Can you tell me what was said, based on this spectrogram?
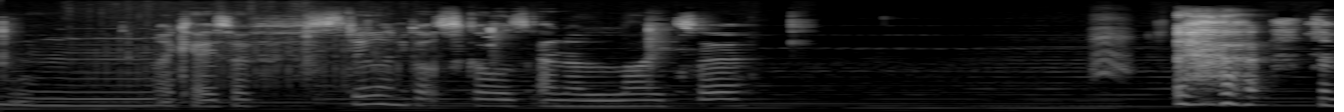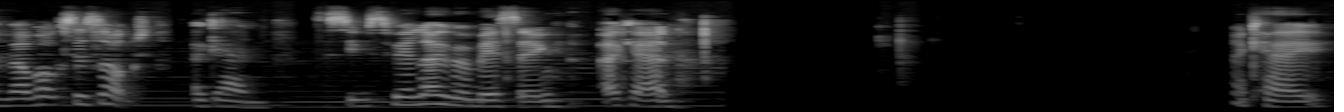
Mm, okay, so I've still only got skulls and a lighter. the mailbox is locked. Again, there seems to be a logo missing. Again. Okay.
